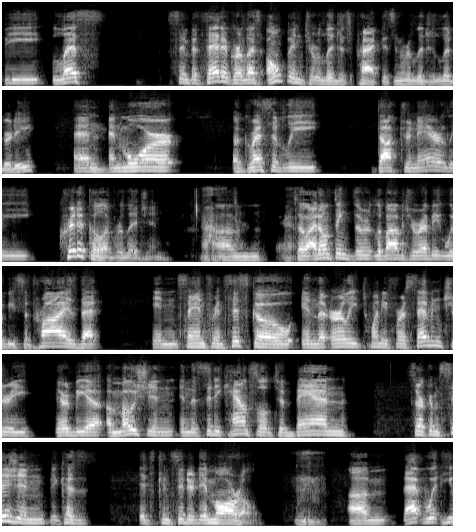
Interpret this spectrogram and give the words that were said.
be less sympathetic or less open to religious practice and religious liberty and mm. and more aggressively doctrinarily critical of religion uh-huh. um, yeah. so i don't think the lubavitcher rebbe would be surprised that in san francisco in the early 21st century there would be a, a motion in the city council to ban circumcision because it's considered immoral Mm-hmm. Um, that would he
